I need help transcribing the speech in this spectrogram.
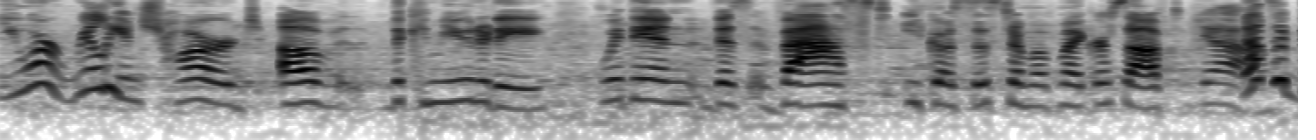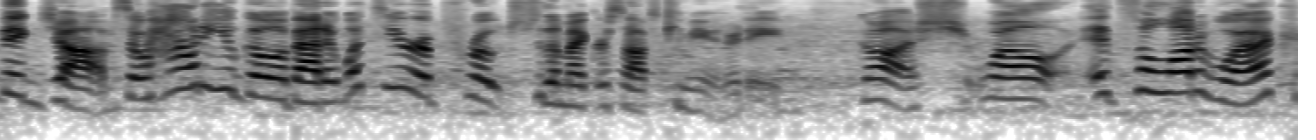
you are really in charge of the community within this vast ecosystem of Microsoft. Yeah. That's a big job. So how do you go about it? What's your approach to the Microsoft community? Gosh, well, it's a lot of work.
